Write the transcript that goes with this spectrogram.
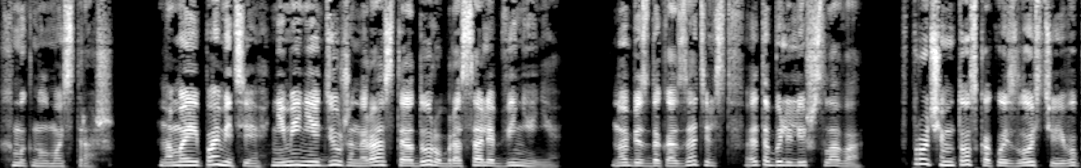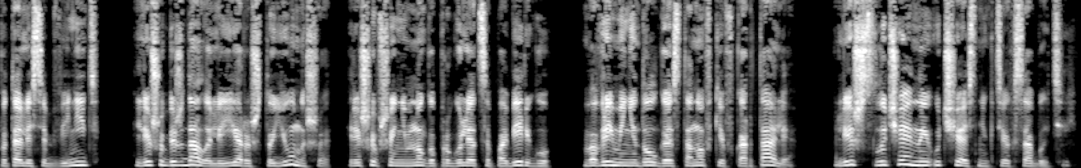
хмыкнул мой страж. На моей памяти не менее дюжины раз Теодору бросали обвинения, но без доказательств это были лишь слова. Впрочем, то, с какой злостью его пытались обвинить, лишь убеждало Лиера, что юноша, решивший немного прогуляться по берегу во время недолгой остановки в квартале, лишь случайный участник тех событий.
